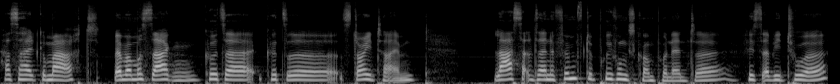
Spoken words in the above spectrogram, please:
hast du halt gemacht. Weil man muss sagen, kurzer, kurze Storytime. Lars hat seine fünfte Prüfungskomponente fürs Abitur.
